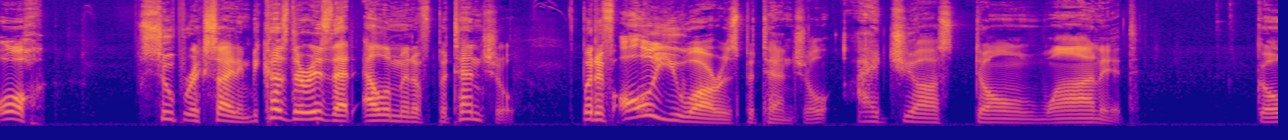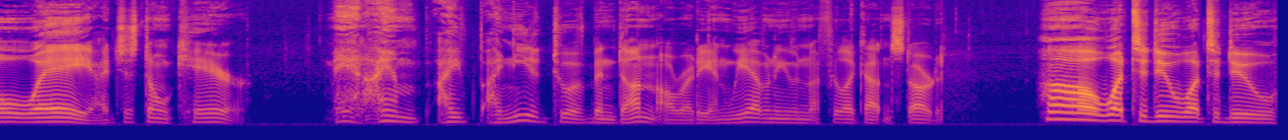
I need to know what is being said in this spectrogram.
oh, super exciting because there is that element of potential. But if all you are is potential, I just don't want it. Go away. I just don't care. Man, I am I I needed to have been done already and we haven't even I feel like gotten started. Oh, what to do, what to do.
